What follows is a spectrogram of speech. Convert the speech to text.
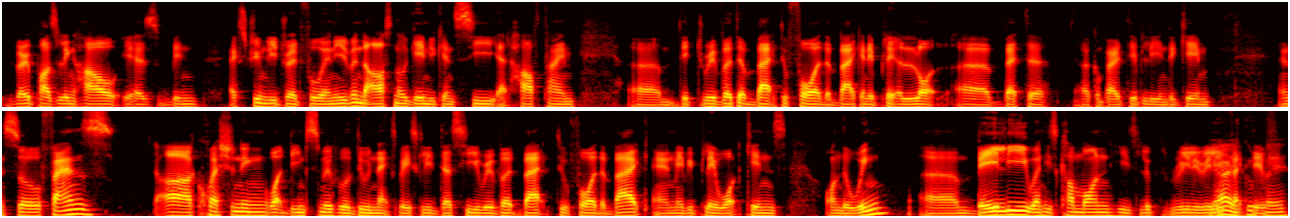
it's very puzzling how it has been extremely dreadful. And even the Arsenal game, you can see at halftime, um, they reverted back to four at the back and they played a lot uh, better uh, comparatively in the game. And so fans are questioning what Dean Smith will do next. Basically, does he revert back to four at the back and maybe play Watkins on the wing? Um, Bailey, when he's come on, he's looked really, really Yeah, effective.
